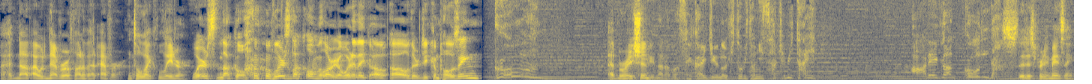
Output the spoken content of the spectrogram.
I had not, I would never have thought of that ever until like later. Where's Knuckle? Where's Knuckle and Meleoron? Where do they go? Oh, they're decomposing? Admiration. It is pretty amazing.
